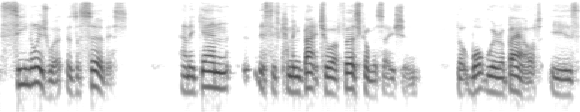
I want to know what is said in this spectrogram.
see knowledge work as a service. And again, this is coming back to our first conversation, but what we're about is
